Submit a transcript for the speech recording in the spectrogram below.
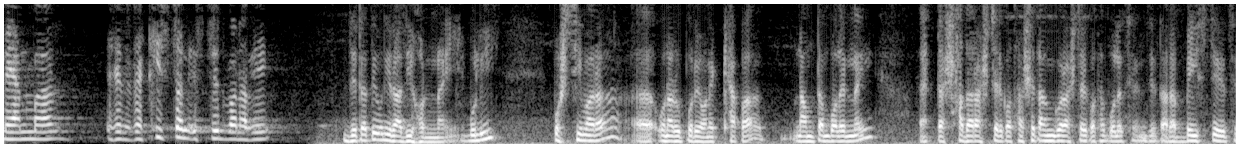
মিয়ানমার এখানে একটা খ্রিস্টান স্টেট বানাবে। যেটাতে উনি রাজি হন নাই। বলি পশ্চিমারা ওনার উপরে অনেক খ্যাপা নামটাম বলেন নাই। একটা সাদা রাষ্ট্রের কথা, শ্বেতাঙ্গ রাষ্ট্রের কথা বলেছেন যে তারা বেস চেয়েছে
